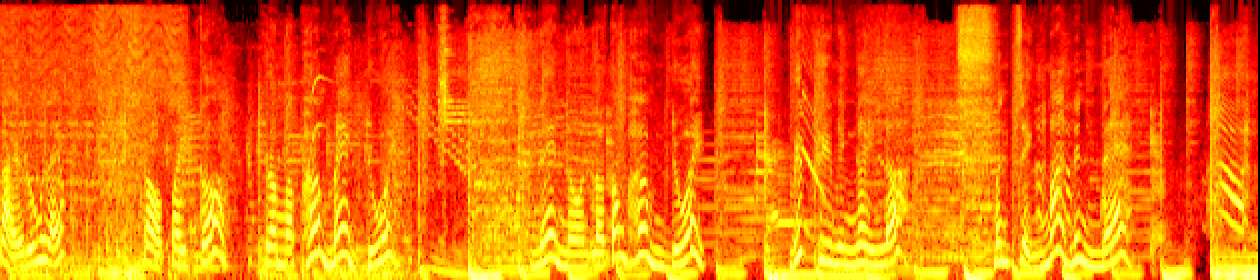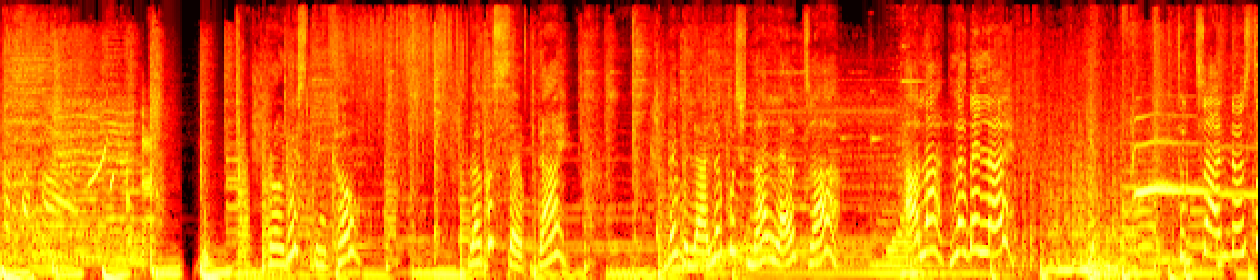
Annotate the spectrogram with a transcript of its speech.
สายรุ้งแล้ว ต่อไปก็เรามาเพิ่มเมฆด้วย แน่นอนเราต้องเพิ่มด้วย วิปครีมยังไงล่ะ มันเจ๋งมากแน่แน่โรยด้วยสปริงเกิลแล้วก็เสิร์ฟได้ ได้เวลาเลือกผู้ชนะแล้วจ้า เอาล่ะ เลือกได้เลยาน ดูส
